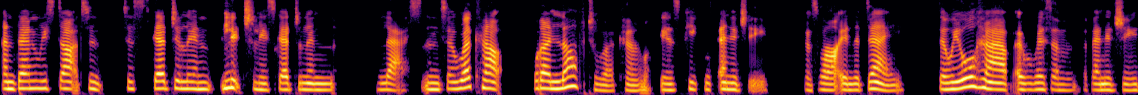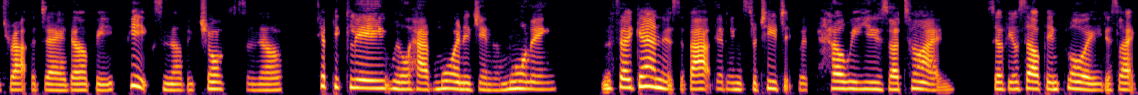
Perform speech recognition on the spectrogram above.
and then we start to, to schedule in, literally schedule in less. And so work out what I love to work out is people's energy as well in the day. So we all have a rhythm of energy throughout the day. There'll be peaks and there'll be troughs and there'll, typically we'll have more energy in the morning. And so again, it's about getting strategic with how we use our time. So if you're self-employed, it's like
